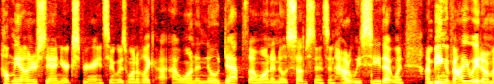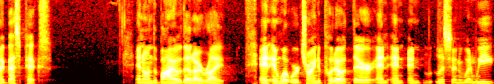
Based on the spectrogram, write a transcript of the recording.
help me to understand your experience. And it was one of like, I, I want to know depth, I want to know substance. And how do we see that when I'm being evaluated on my best picks and on the bio that I write? And, and what we're trying to put out there. And, and, and listen, when we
